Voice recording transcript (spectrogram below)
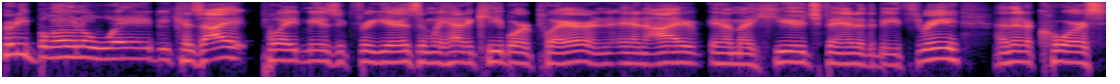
pretty blown away because I played music for years and we had a keyboard player and and I am a huge fan of the B3 and then of course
